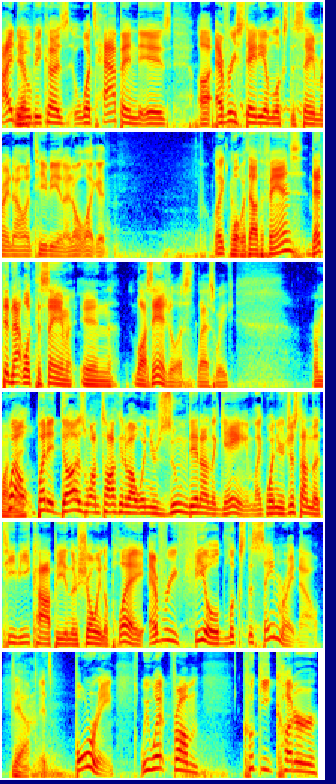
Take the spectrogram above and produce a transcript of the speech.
I do Yeah. because what's happened is uh, every stadium looks the same right now on TV, and I don't like it. Like what without the fans? That did not look the same in Los Angeles last week or Monday. Well, but it does. What I'm talking about when you're zoomed in on the game, like when you're just on the TV copy and they're showing a play. Every field looks the same right now. yeah, It's boring. We went from cookie cutter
